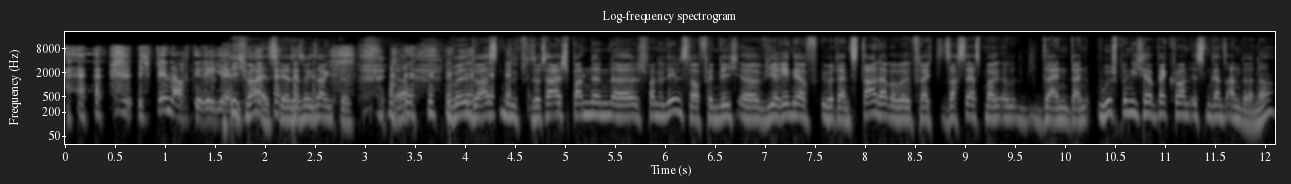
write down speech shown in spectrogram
ich bin auch Dirigent. Ich weiß, ja, deswegen sage ich das. Ja. Du, du, hast einen total spannenden, äh, spannenden Lebenslauf, finde ich. Äh, wir reden ja über dein Startup, aber vielleicht sagst du erstmal, äh, dein, dein ursprünglicher Background ist ein ganz anderer, ne?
